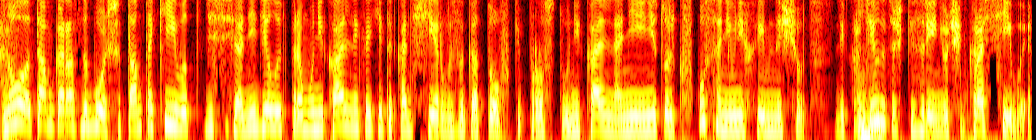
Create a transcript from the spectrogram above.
Но там гораздо больше. Там такие вот, действительно, они делают прям уникальные какие-то консервы, заготовки, просто уникальные. Они не только вкус, они у них именно еще вот с декоративной точки зрения очень красивые.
